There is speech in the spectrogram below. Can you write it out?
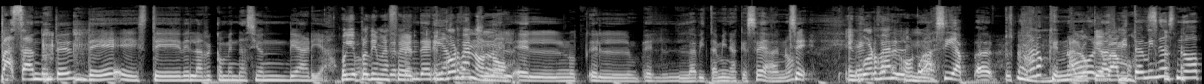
pasándote de este de la recomendación diaria. Oye, pero dime, Fer, ¿engordan o no? El, el, la vitamina que sea, ¿no? Sí. ¿Engordan o no? Así, pues claro que no. Las vitaminas no,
